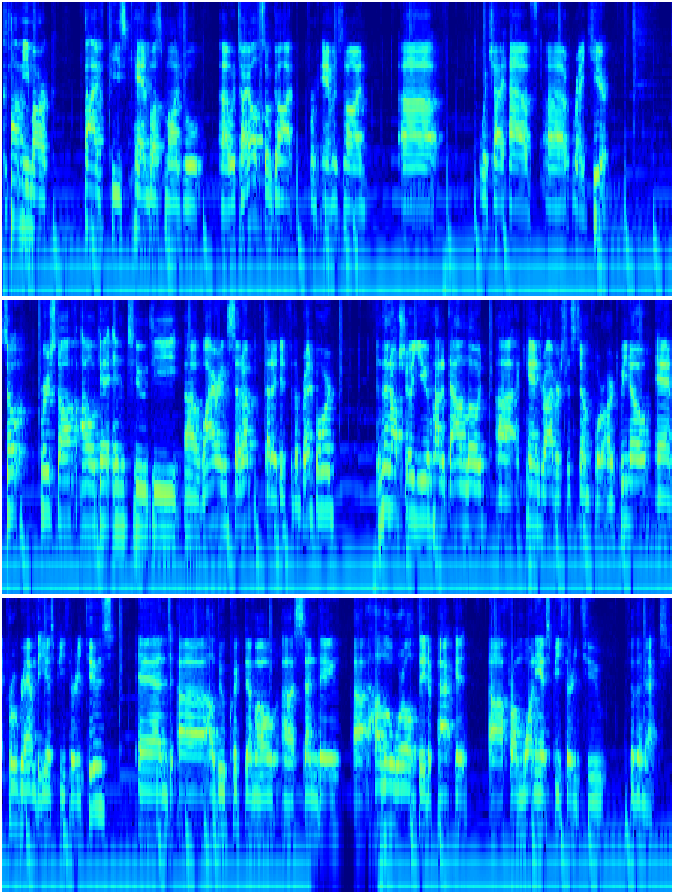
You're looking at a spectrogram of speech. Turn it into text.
CommiMark 5-piece CAN bus module, uh, which I also got from Amazon, uh, which I have uh, right here. So first off, I'll get into the uh, wiring setup that I did for the breadboard. And then I'll show you how to download uh, a CAN driver system for Arduino and program the ESP32s. And uh, I'll do a quick demo uh, sending a hello world data packet uh, from one ESP32 to the next.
